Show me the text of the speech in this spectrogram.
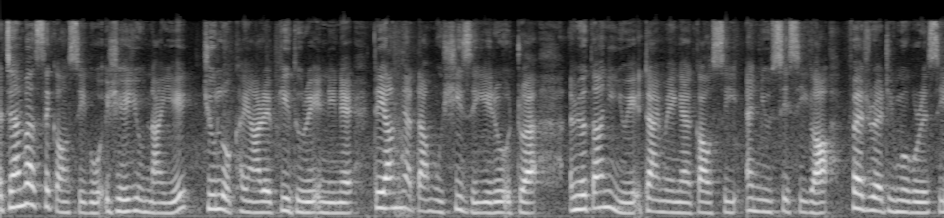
အကြမ်းဖက်စစ်ကောင်စီကိုအရေးယူနိုင်ရေးကျူးလွန်ခံရတဲ့ပြည်သူတွေအနေနဲ့တရားမျှတမှုရှိစေရေးတို့အတွက်အမျိုးသားညီညွတ်ရေးအတိုင်းအမြံကောင်စီ NUCC က Federal Democracy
